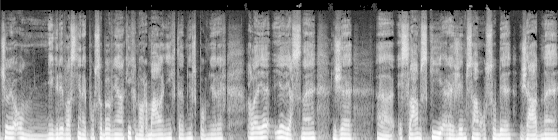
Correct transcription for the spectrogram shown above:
čili on nikdy vlastně nepůsobil v nějakých normálních téměř poměrech, ale je, je jasné, že eh, islámský režim sám o sobě žádné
